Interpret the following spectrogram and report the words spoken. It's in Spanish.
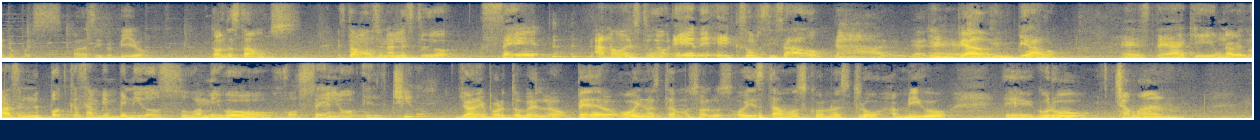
Bueno, pues ahora sí, Pepillo. ¿Dónde estamos? Estamos en el estudio C. Ah, no, estudio E de exorcizado. Ah, Eh, limpiado. limpiado. Este, aquí una vez más en el podcast sean bienvenidos su amigo Joselo el Chido. Johnny Portobello, pero hoy no estamos solos, hoy estamos con nuestro amigo, eh, gurú, chamán,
